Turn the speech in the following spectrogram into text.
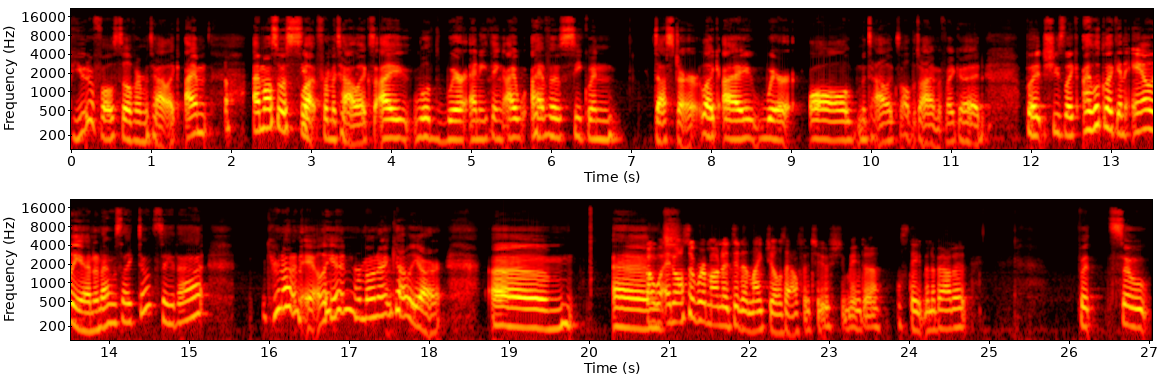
beautiful silver metallic. I'm I'm also a slut for metallics. I will wear anything. I I have a sequin duster. Like I wear all metallics all the time if I could. But she's like, I look like an alien, and I was like, don't say that. You're not an alien. Ramona and Kelly are. Um, and Oh, and also Ramona didn't like Jill's outfit too. She made a, a statement about it. But so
